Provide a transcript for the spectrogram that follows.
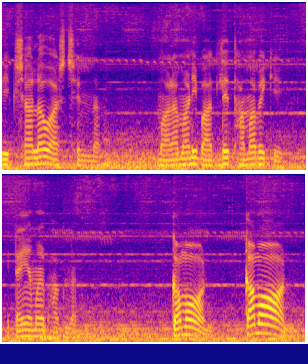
রিক্সাওয়ালাও আসছেন না। মারামারি বাঁধলে থামাবে কে? এটাই আমার ভাবনা। Come on.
